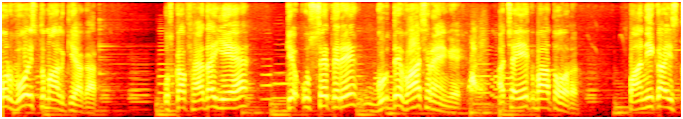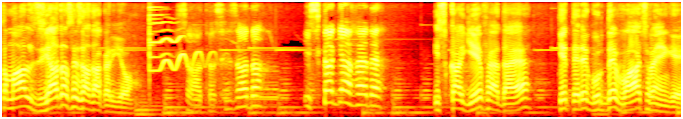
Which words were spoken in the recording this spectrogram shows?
और वो इस्तेमाल किया कर। उसका फ़ायदा ये है कि उससे तेरे गुर्दे वाश रहेंगे। अच्छा एक बात और। पानी का इस्तेमाल ज़्यादा से ज़्यादा करियो। ज़्यादा से ज़्यादा? इसका क्या फ़ायदा है? इसका ये फ़ायदा है कि तेरे गुर्दे वाश रहेंगे।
